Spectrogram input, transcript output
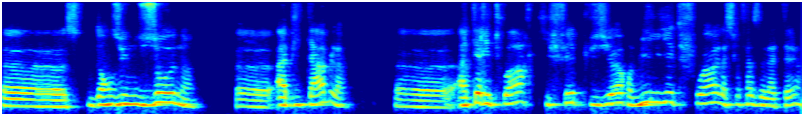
dans une zone habitable, un territoire qui fait plusieurs milliers de fois la surface de la Terre.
